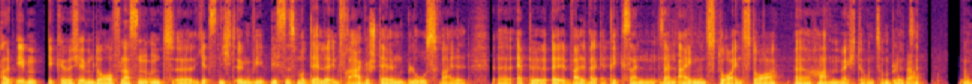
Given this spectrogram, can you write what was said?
halt eben die Kirche im Dorf lassen und äh, jetzt nicht irgendwie Businessmodelle in Frage stellen, bloß weil äh, Apple, äh, weil, weil Epic seinen, seinen eigenen Store in Store äh, haben möchte und so ein Blödsinn. Ja. Ne?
